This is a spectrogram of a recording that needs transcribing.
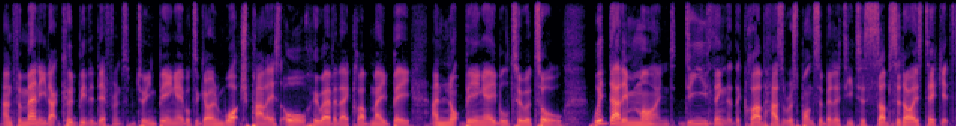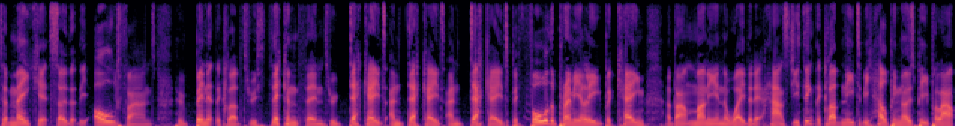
And for many, that could be the difference between being able to go and watch Palace or whoever their club may be and not being able to at all. With that in mind, do you think that the club has a responsibility to subsidise tickets to make it so that the old fans who've been at the club through thick and thin, through decades and decades and decades before the Premier League became about money in the way that it has, do you think the club need to be helping those people out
